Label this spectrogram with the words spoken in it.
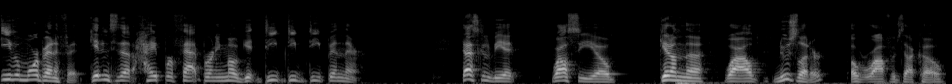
Even more benefit. Get into that hyper fat burning mode. Get deep, deep, deep in there. That's going to be it. Wild CEO. Get on the Wild newsletter over wildfoods.co.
